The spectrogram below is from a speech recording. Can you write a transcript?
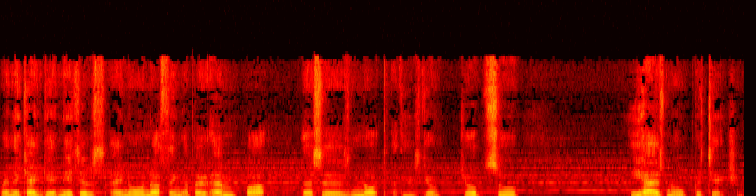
when they can't get natives. I know nothing about him, but this is not a Thieves Guild job, so he has no protection.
